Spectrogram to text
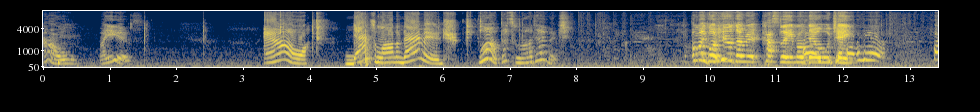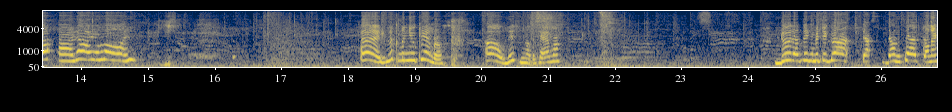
Ow, my ears. Ow, that's a lot of damage. Wow, that's a lot of damage. Oh my god, here's our Castellano hey, Del J. Over here. Oh, Hey, look at my new camera. Oh, this is not the camera. Do that thing, Mr. Grant. Down the stairs, Johnny.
